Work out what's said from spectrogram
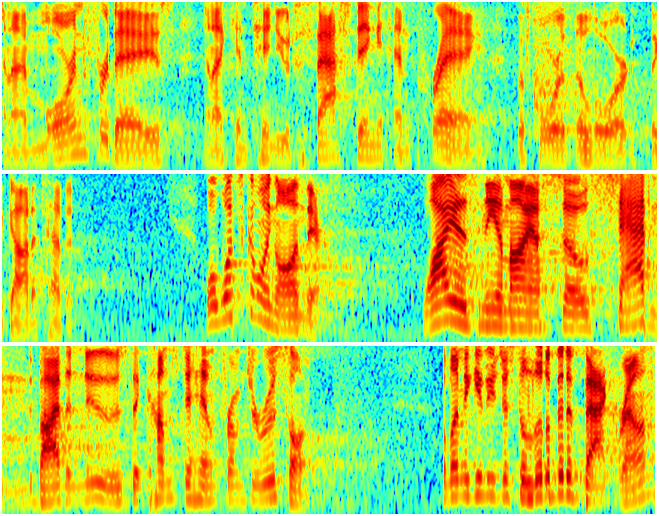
and I mourned for days, and I continued fasting and praying before the Lord, the God of heaven. Well, what's going on there? Why is Nehemiah so saddened by the news that comes to him from Jerusalem? Well, let me give you just a little bit of background.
